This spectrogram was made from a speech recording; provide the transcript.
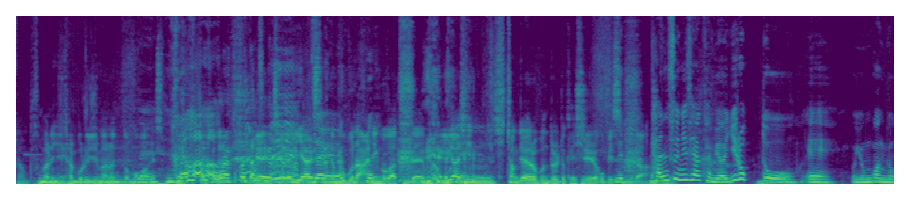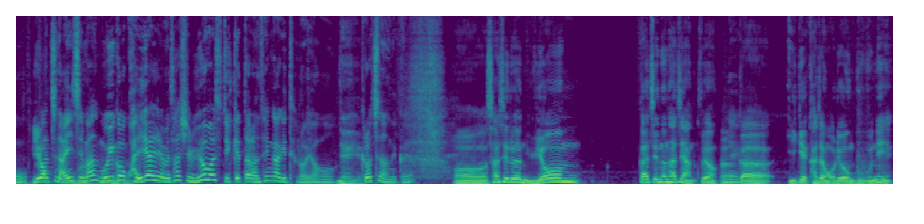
아, 무슨 말인지 네. 잘 모르지만은 넘어가겠습니다. 저거랑 똑같다고 예, 제가 이해할 수 있는 네. 부분은 아닌 것 같은데 뭐 이해하신 시청자 여러분들도 계시리라고 믿습니다. 단순히 생각하면 1억도의 뭐 용광로까지는 1억도? 아니지만 뭐 이거 음. 관리하려면 사실 위험할 수도 있겠다라는 생각이 들어요. 예, 예. 그렇진 않을까요? 어 사실은 위험까지는 하지 않고요. 네. 그러니까 이게 가장 어려운 부분이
